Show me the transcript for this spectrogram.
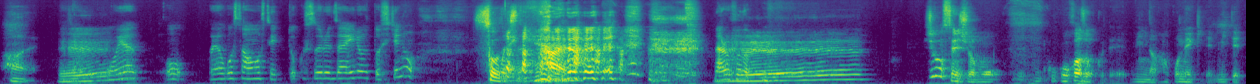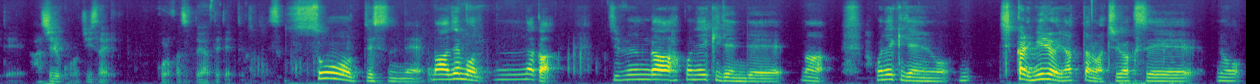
はい。ええ親を親御さんを説得する材料としてのそうですね。はい。なるほど。へえ。石川選手はもうごご家族でみんな箱根駅伝見てて、走る頃小さい頃からずっとやっててって感じですか？そうですね。まあでも、んなんか、自分が箱根駅伝で、まあ、箱根駅伝をんしっかり見るようになったのは中学生の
